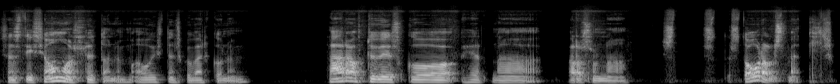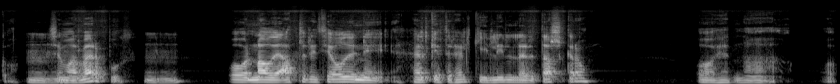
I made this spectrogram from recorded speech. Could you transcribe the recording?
semst í sjónvarslutanum á íslensku verkunum þar áttu við sko hérna bara svona stóran smell sko, mm -hmm. sem var verbúð mm -hmm. og náði allir í þjóðinni helgi eftir helgi í línulegri dasgrá og hérna og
